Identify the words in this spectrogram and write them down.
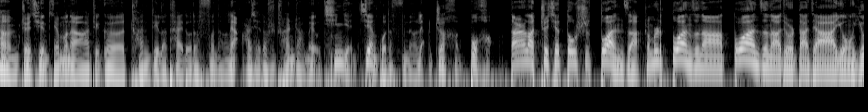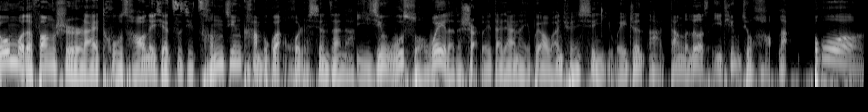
这期节目呢，这个传递了太多的负能量，而且都是船长没有亲眼见过的负能量，这很不好。当然了，这些都是段子。什么是段子呢？段子呢，就是大家用幽默的方式来吐槽那些自己曾经看不惯或者现在呢已经无所谓了的事儿。所以大家呢也不要完全信以为真啊，当个乐子一听就好了。不过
